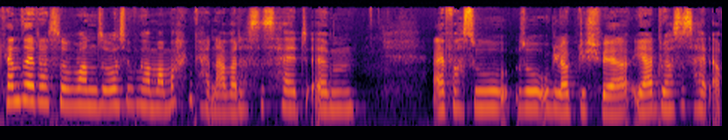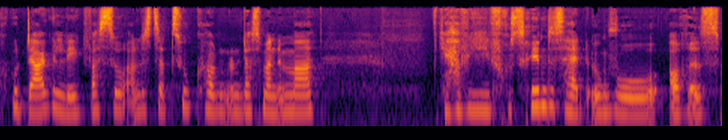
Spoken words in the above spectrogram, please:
Kann sein, dass man sowas irgendwann mal machen kann, aber das ist halt, ähm, einfach so, so unglaublich schwer. Ja, du hast es halt auch gut dargelegt, was so alles dazukommt und dass man immer, ja, wie frustrierend es halt irgendwo auch ist.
